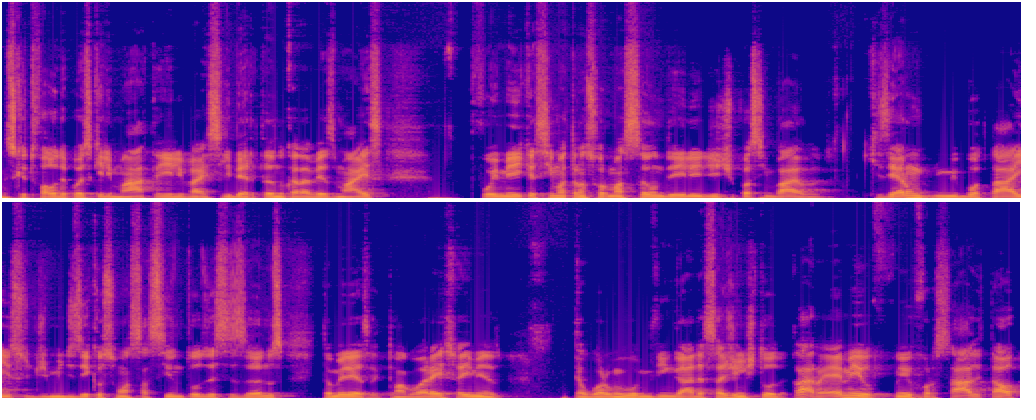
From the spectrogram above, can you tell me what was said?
Isso que tu falou depois que ele mata e ele vai se libertando cada vez mais, foi meio que assim uma transformação dele de tipo assim, vai, quiseram me botar isso de me dizer que eu sou um assassino todos esses anos, então beleza, então agora é isso aí mesmo. Então agora eu vou me vingar dessa gente toda. Claro, é meio, meio forçado e tal,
